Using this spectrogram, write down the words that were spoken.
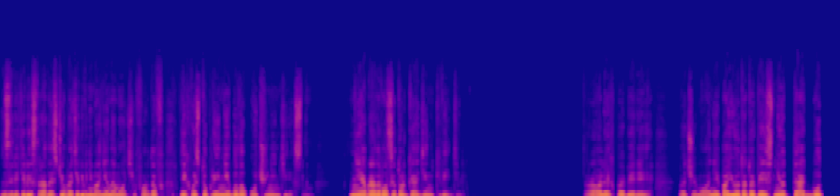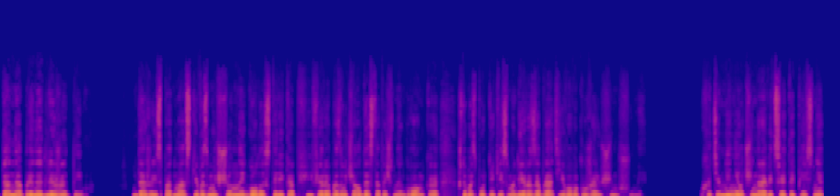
Зрители с радостью обратили внимание на Мотифордов, их выступление было очень интересным. Не обрадовался только один Квентель. «Тролль их побери, почему они поют эту песню так, будто она принадлежит им?» Даже из-под маски возмущенный голос старика Пфифера прозвучал достаточно громко, чтобы спутники смогли разобрать его в окружающем шуме. «Хотя мне не очень нравится эта песня,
